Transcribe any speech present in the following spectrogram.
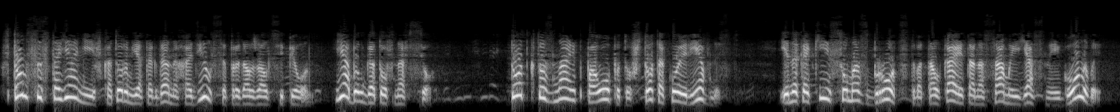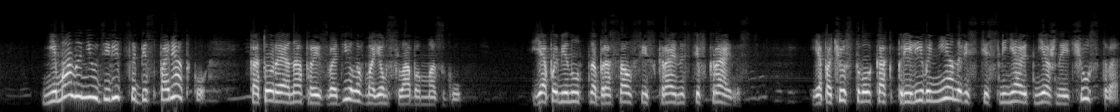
В том состоянии, в котором я тогда находился, продолжал Сипион, я был готов на все. Тот, кто знает по опыту, что такое ревность и на какие сумасбродства толкает она самые ясные головы, немало не удивится беспорядку, который она производила в моем слабом мозгу. Я поминутно бросался из крайности в крайность. Я почувствовал, как приливы ненависти сменяют нежные чувства,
